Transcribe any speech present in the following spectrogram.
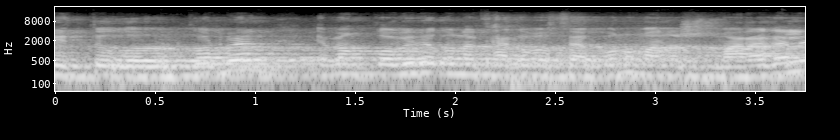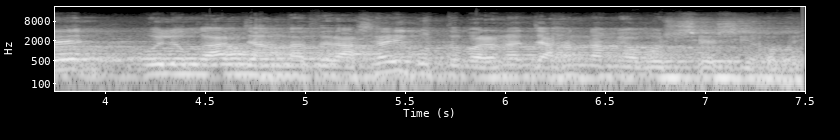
মৃত্যুবরণ করবেন এবং কবিরে কোনো থাকা অবস্থায় কোনো মানুষ মারা গেলে ওই লোক আর জান্নাতের আশাই করতে পারে না, জাহান্নামে অবশ্যই হবে।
